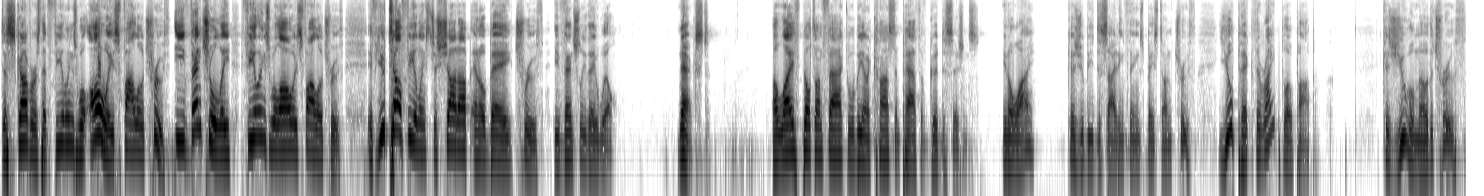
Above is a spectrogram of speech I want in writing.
discovers that feelings will always follow truth. Eventually, feelings will always follow truth. If you tell feelings to shut up and obey truth, eventually they will. Next, a life built on fact will be on a constant path of good decisions. You know why? Because you'll be deciding things based on truth. You'll pick the right blow pop because you will know the truth.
